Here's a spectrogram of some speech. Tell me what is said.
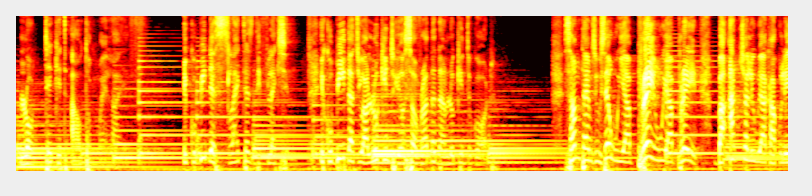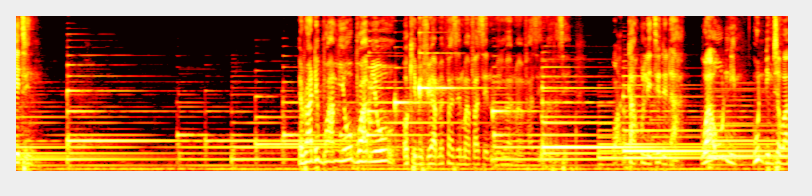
Lord, take it out of my life. It could be the slightest deflection. It could be that you are looking to yourself rather than looking to God. Sometimes we say we are praying, we are praying, but actually we are calculating. Eradi buamio oh, buamio. Oh. Okay, me free me fasin me fasin me fasin me fasin. Wa calculate de da. Wa unim se wa.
